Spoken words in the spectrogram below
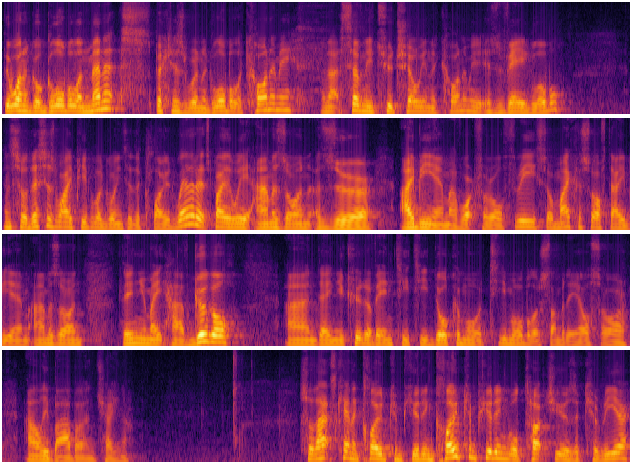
They want to go global in minutes because we're in a global economy, and that 72 trillion economy is very global. And so this is why people are going to the cloud, whether it's, by the way, Amazon, Azure, IBM, I've worked for all three, so Microsoft, IBM, Amazon, then you might have Google, and then you could have NTT, Docomo, or T-Mobile, or somebody else, or Alibaba in China. So that's kind of cloud computing. Cloud computing will touch you as a career.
